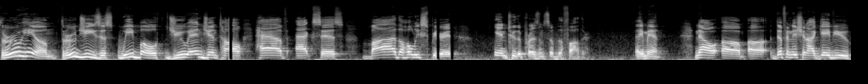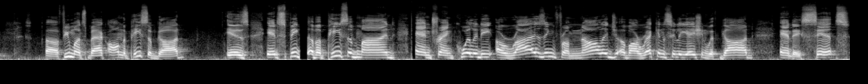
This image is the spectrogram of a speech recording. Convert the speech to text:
through him, through Jesus, we both, Jew and Gentile, have access by the Holy Spirit into the presence of the Father. Amen. Now, uh, uh, definition I gave you a few months back on the peace of God is it speaks of a peace of mind and tranquility arising from knowledge of our reconciliation with God and a sense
